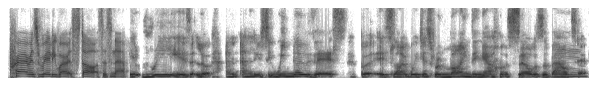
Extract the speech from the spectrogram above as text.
Prayer is really where it starts, isn't it? It really is. Look, and, and Lucy, we know this, but it's like we're just reminding ourselves about mm. it.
